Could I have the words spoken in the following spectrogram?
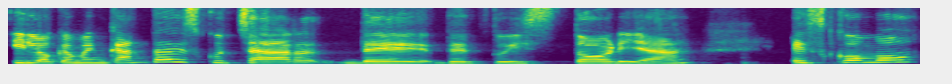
Y lo que me encanta escuchar de, de tu historia es como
